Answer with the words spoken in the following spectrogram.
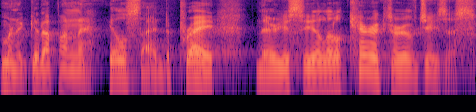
I'm going to get up on the hillside to pray. There you see a little character of Jesus.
